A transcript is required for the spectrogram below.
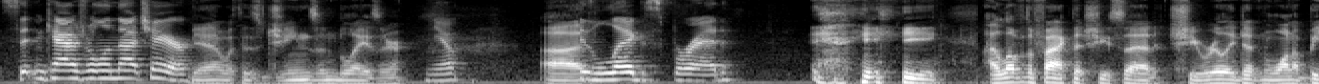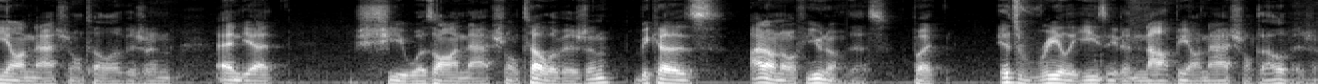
sitting casual in that chair. Yeah, with his jeans and blazer. Yep. Uh, His legs spread. I love the fact that she said she really didn't want to be on national television, and yet she was on national television because I don't know if you know this, but it's really easy to not be on national television.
